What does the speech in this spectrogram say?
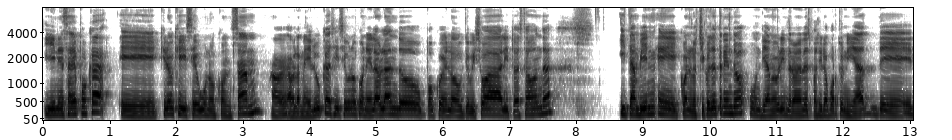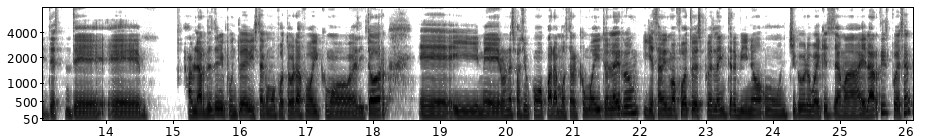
Y en esa época eh, creo que hice uno con Sam, háblame de Lucas, hice uno con él hablando un poco de lo audiovisual y toda esta onda. Y también eh, con los chicos de Trendo, un día me brindaron el espacio y la oportunidad de, de, de eh, hablar desde mi punto de vista como fotógrafo y como editor eh, y me dieron un espacio como para mostrar cómo edito en Lightroom y esa misma foto después la intervino un chico de Uruguay que se llama El Artist, puede ser.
